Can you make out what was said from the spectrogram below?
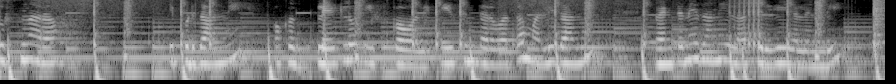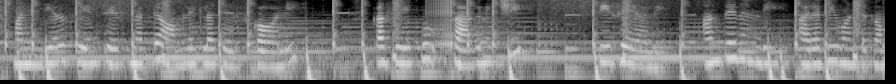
చూస్తున్నారా? ఇప్పుడు దాన్ని ఒక ప్లేట్లో తీసుకోవాలి. తీసిన తర్వాత మళ్ళీ దాన్ని వెంటనే దాన్ని ఇలా తిరిగేయాలండి. మన ఇండియాలో సేమ్ చేసినట్టే ఆమ్లెట్లా చేసుకోవాలి. కాసేపు సాగనిచ్చి తీసేయాలి. అంతేనండి అరబీ వంటకం.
